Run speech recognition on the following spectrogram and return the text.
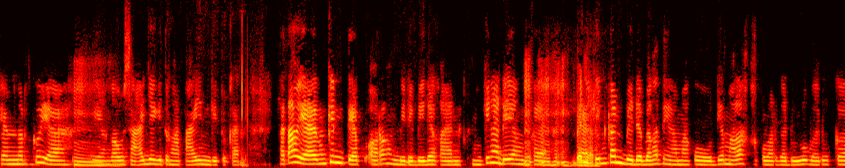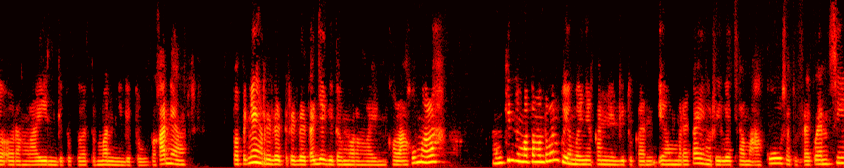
kayak menurutku ya Hmm. ya nggak usah aja gitu ngapain gitu kan. Nggak tahu ya mungkin tiap orang beda-beda kan. Mungkin ada yang kayak Mm-mm, kayak Bener. Tin kan beda banget nih sama aku. Dia malah ke keluarga dulu baru ke orang lain gitu ke teman gitu. Bahkan yang topiknya yang relate relate aja gitu sama orang lain. Kalau aku malah mungkin sama teman-temanku yang banyakannya gitu kan. Yang mereka yang relate sama aku satu frekuensi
